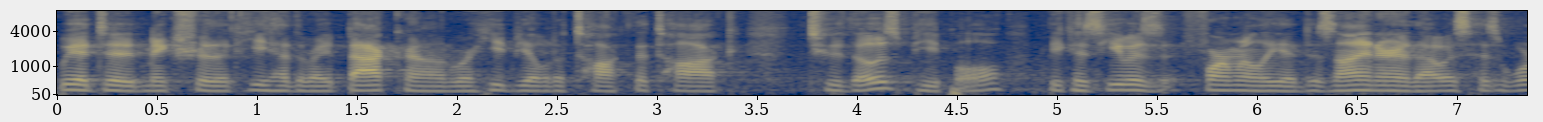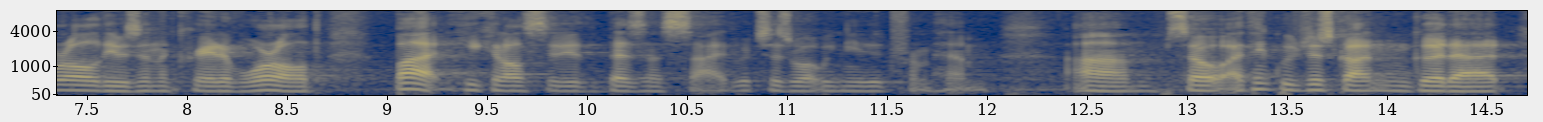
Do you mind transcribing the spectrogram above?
we had to make sure that he had the right background where he'd be able to talk the talk to those people because he was formerly a designer. That was his world. He was in the creative world, but he could also do the business side, which is what we needed from him. Um, so I think we've just gotten good at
